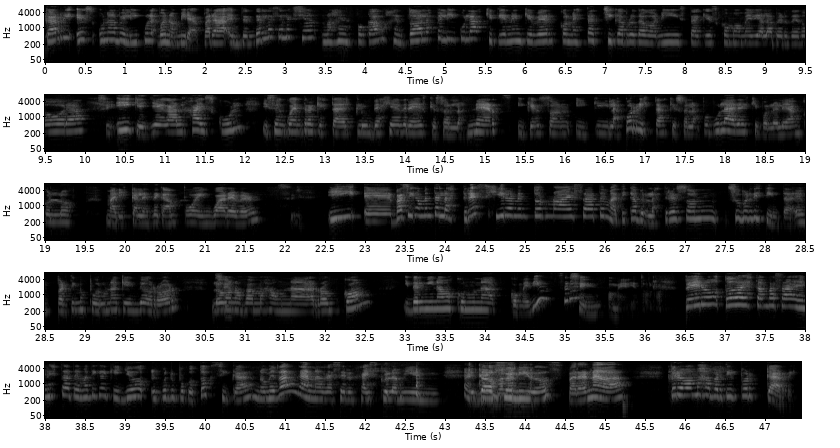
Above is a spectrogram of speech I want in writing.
Carrie es una película, bueno, mira, para entender la selección nos enfocamos en todas las películas que tienen que ver con esta chica protagonista que es como media la perdedora Sí. y que llega al high school y se encuentra que está el club de ajedrez, que son los nerds y que son y, y las porristas, que son las populares, que pololean con los mariscales de campo en whatever. Y eh, básicamente las tres giran en torno a esa temática, pero las tres son súper distintas. Eh, partimos por una que es de horror, luego Sí. nos vamos a una rom-com y terminamos con una comedia. Sí, comedia todo el rato. Pero todas están basadas en esta temática que yo encuentro un poco tóxica. No me dan ganas de hacer high school a mí en Estados. Unidos, para nada. Pero vamos a partir por Carrie.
